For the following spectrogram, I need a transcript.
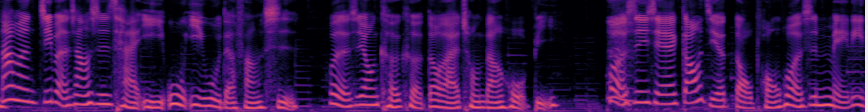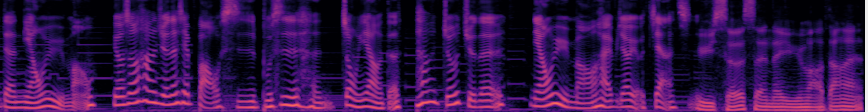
他们基本上是采以物易物的方式，或者是用可可豆来充当货币，或者是一些高级的斗篷，或者是美丽的鸟羽毛。有时候他们觉得那些宝石不是很重要的，他们就觉得。鸟羽毛还比较有价值，羽蛇神的羽毛当然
